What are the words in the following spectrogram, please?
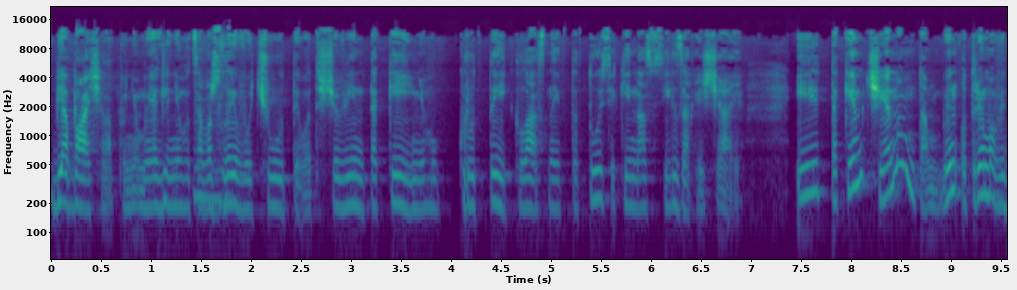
я бачила по ньому, як для нього це важливо чути, от, що він такий, у нього крутий, класний татусь, який нас всіх захищає. І таким чином там, він отримав від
